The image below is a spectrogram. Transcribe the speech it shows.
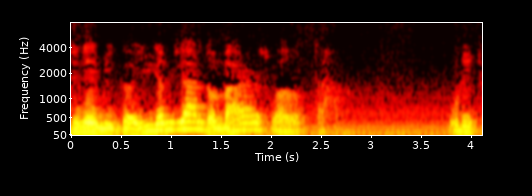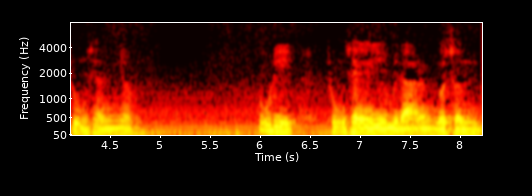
그님이 그 일념지가 않아도 말할 수가 없다. 우리 중생념, 우리 중생의 염이라는 것은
